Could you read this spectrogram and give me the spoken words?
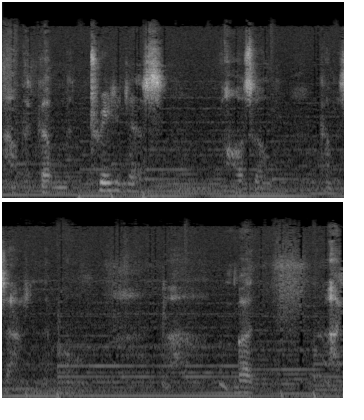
how the government treated us also comes out in the poem. Uh, but I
